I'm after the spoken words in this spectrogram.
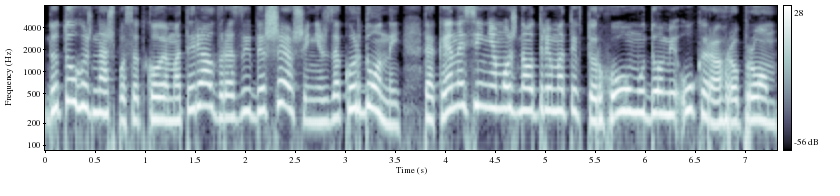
До того ж, наш посадковий матеріал в рази дешевший, ніж закордонний. Таке насіння можна отримати в торговому домі Украгропром.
